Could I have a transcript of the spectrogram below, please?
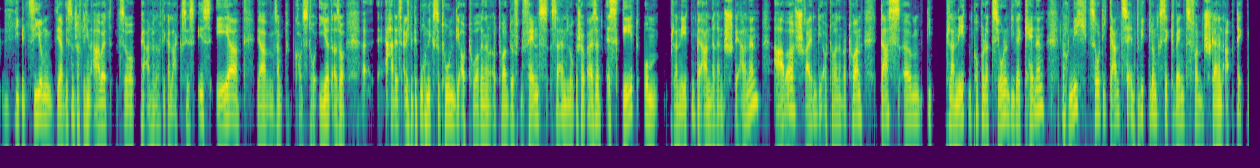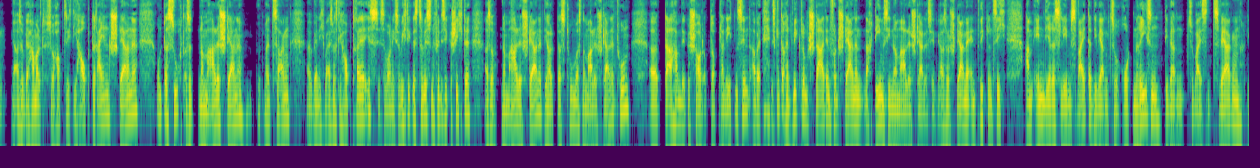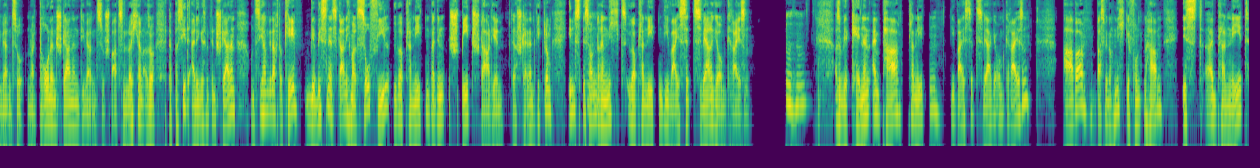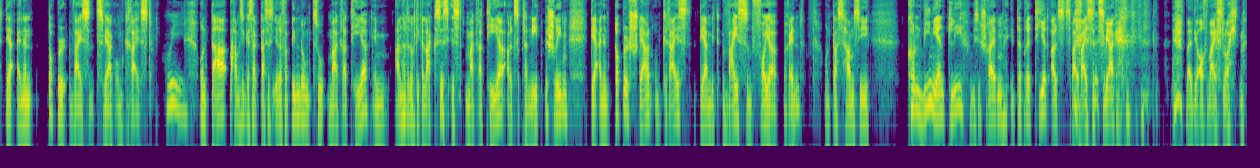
die Beziehung der wissenschaftlichen Arbeit zur Per Antwort auf die Galaxis ist eher, ja, wenn man sagt, konstruiert. Also äh, hat jetzt eigentlich mit dem Buch nichts zu tun. Die Autorinnen und Autoren dürften Fans sein, logischerweise. Es geht um Planeten bei anderen Sternen, aber schreiben die Autorinnen und Autoren, dass ähm, die Planetenpopulationen, die wir kennen, noch nicht so die ganze Entwicklungssequenz von Sternen abdecken. Ja, also wir haben halt so hauptsächlich die Hauptreihensterne untersucht, also normale Sterne, würde man jetzt sagen. Äh, wer nicht weiß, was die Hauptreihe ist, ist aber auch nicht so wichtig, das zu wissen für diese Geschichte. Also normale Sterne, die halt das tun, was normale Sterne tun. Äh, da haben wir geschaut, ob dort Planeten sind. Aber es gibt auch Entwicklungsstadien von Sternen, nachdem sie normale Sterne sind. Also Sterne entwickeln sich am Ende ihres Lebens weiter. Die werden zu roten Riesen, die werden zu weißen Zwergen, die werden zu Neutronensternen, die werden zu schwarzen Löchern. Also da passiert einiges mit den Sternen. Und sie haben gedacht, okay, wir wissen jetzt gar nicht mal so viel über Planeten bei den Spätstadien der Sternentwicklung, insbesondere mhm. nichts über Planeten, die weiße Zwerge umkreisen. Mhm. Also wir kennen ein paar Planeten, die weiße Zwerge umkreisen, aber was wir noch nicht gefunden haben, ist ein Planet, der einen doppelweißen Zwerg umkreist. Hui. Und da haben sie gesagt, das ist ihre Verbindung zu Magrathea. Im Anhalter durch die Galaxis ist Magrathea als Planet beschrieben, der einen Doppelstern umkreist, der mit weißem Feuer brennt. Und das haben sie conveniently, wie sie schreiben, interpretiert als zwei weiße Zwerge. weil die auch weiß leuchten.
